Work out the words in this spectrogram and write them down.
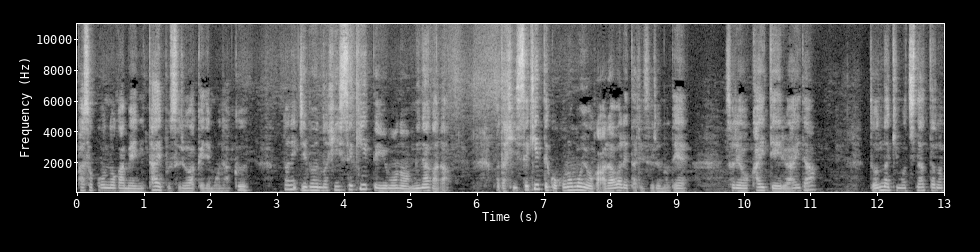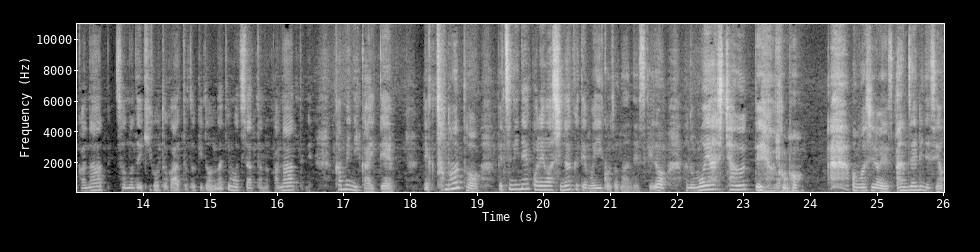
パソコンの画面にタイプするわけでもなく、本当に自分の筆跡っていうものを見ながら、また筆跡って心模様が現れたりするので、それを書いている間、どんな気持ちだったのかな、その出来事があった時どんな気持ちだったのかな？ってね、紙に書いてで、その後、別にね、これはしなくてもいいことなんですけど、あの、燃やしちゃうっていうのも 面白いです。安全にですよ。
